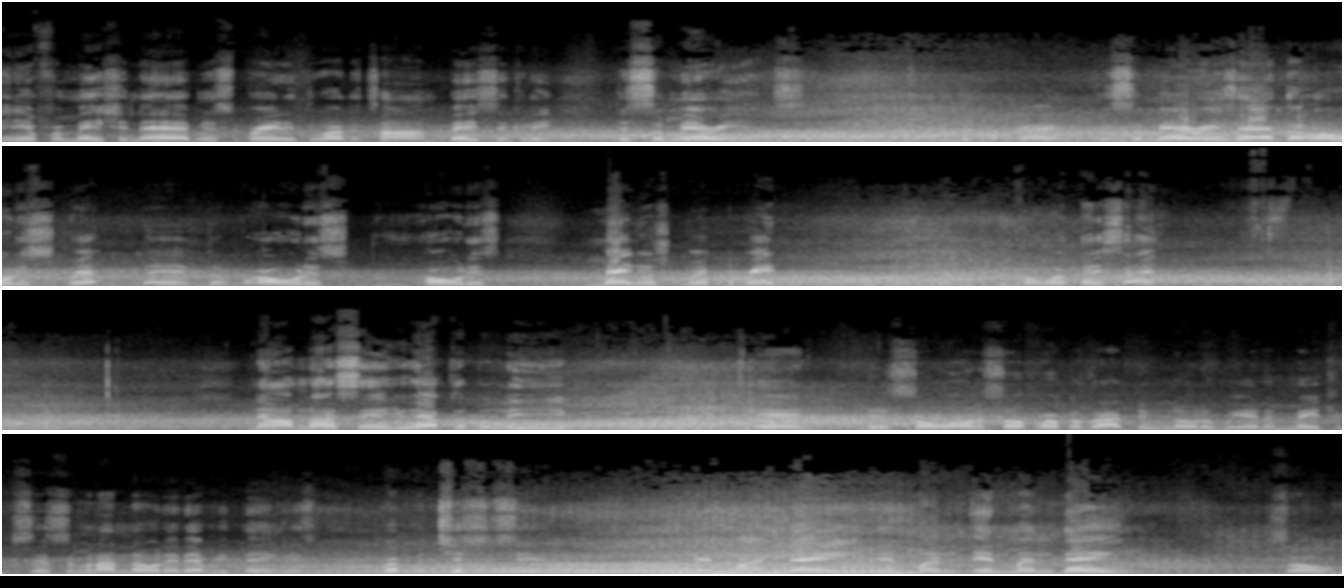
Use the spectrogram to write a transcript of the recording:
and information that have been spread throughout the time. Basically, the Sumerians. Okay, the Sumerians had the oldest script. They had the oldest, oldest manuscript written, from what they say. Now, I'm not saying you have to believe in this so on and so forth because I do know that we're in a matrix system and I know that everything is repetitious here and mundane and, mun- and mundane. So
